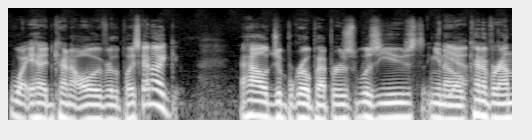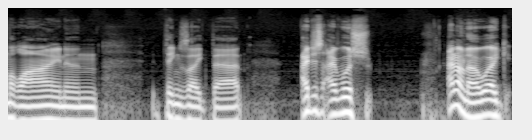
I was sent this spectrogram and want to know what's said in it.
Whitehead kind of all over the place, kind of like how Jabril Peppers was used, you know, Yeah. kind of around the line and things like that. I just I wish I don't know, like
